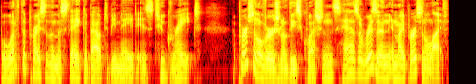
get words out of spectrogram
But what if the price of the mistake about to be made is too great? A personal version of these questions has arisen in my personal life.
